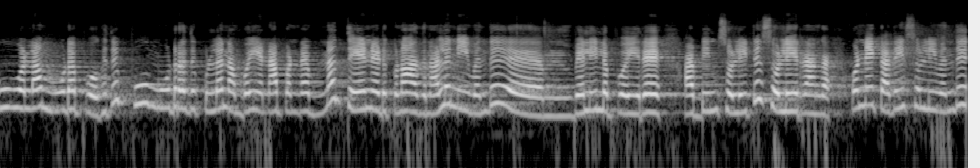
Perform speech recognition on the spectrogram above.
பூவெல்லாம் மூட போகுது பூ மூடுறதுக்குள்ளே நம்ம போய் என்ன பண்ணுறேன் அப்படின்னா தேன் எடுக்கணும். அதனால் நீ வந்து வெளியில் போயிரு அப்படின்னு சொல்லிட்டு சொல்லிடுறாங்க. உடனே கதை சொல்லி வந்து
